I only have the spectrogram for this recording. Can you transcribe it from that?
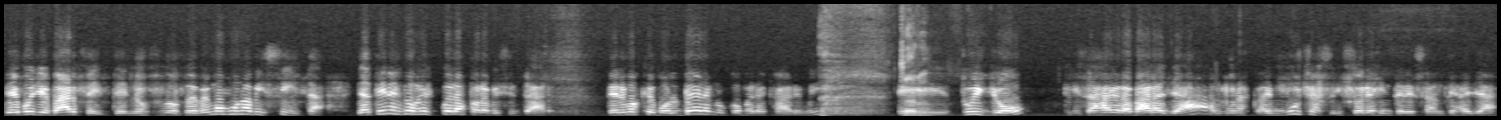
Debo llevarte, nos, nos, debemos una visita. Ya tienes dos escuelas para visitar. Tenemos que volver a Newcomer Academy, eh, tú y yo, quizás a grabar allá, algunas, hay muchas historias interesantes allá.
